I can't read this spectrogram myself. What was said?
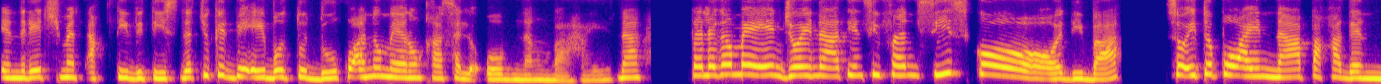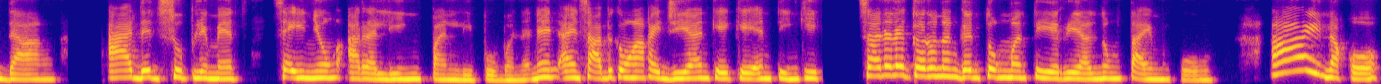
enrichment activities that you could be able to do kung ano meron ka sa loob ng bahay. Na talagang may enjoy natin si Francisco, di ba? So ito po ay napakagandang added supplement sa inyong araling panlipunan. And, and sabi ko nga kay Gian, KK, and Tinky, sana nagkaroon ng gantong material nung time ko. Ay, nako.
